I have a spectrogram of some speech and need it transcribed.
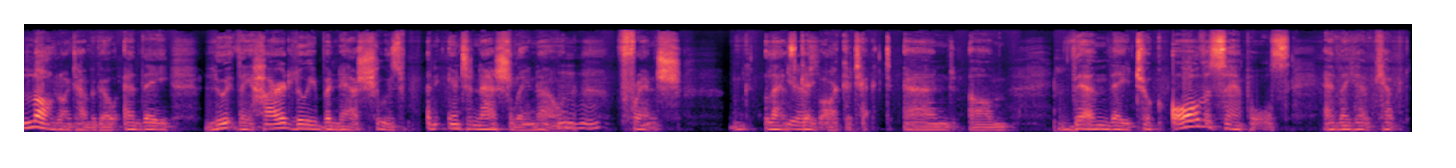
long, long time ago. And they Louis, they hired Louis Benech, who is an internationally known French landscape Yes. architect. And um, then they took all the samples and they have kept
